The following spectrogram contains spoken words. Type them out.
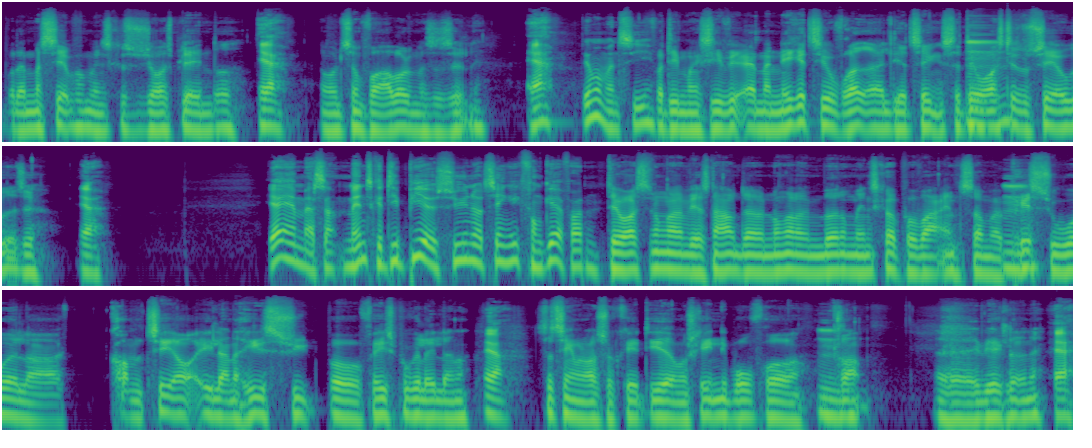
hvordan man ser på mennesker, synes jeg også bliver ændret, Ja, når man ligesom får arbejdet med sig selv. Ikke? ja det må man sige. Fordi man kan sige, er man negativ, vred og alle de her ting, så det er jo Mhm. også det, du ser ud af til. Ja. Ja, jamen altså, mennesker, de bliver jo syge, når ting ikke fungerer for dem. Det er jo også nogle gange, vi har snakket om, der er nogle gange, vi møder nogle mennesker på vejen, som er mm. pissure, eller kommenterer et eller andet helt sygt på Facebook eller et eller andet. Ja. Så tænker man også, okay, de har måske egentlig brug for mm. kram øh, i virkeligheden. Ikke? Ja. Øh,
